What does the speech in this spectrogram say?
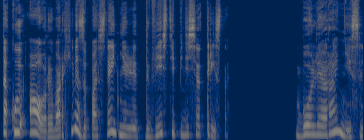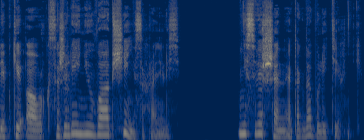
такой ауры в архиве за последние лет 250-300. Более ранние слепки аур, к сожалению, вообще не сохранились. Несовершенные тогда были техники.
